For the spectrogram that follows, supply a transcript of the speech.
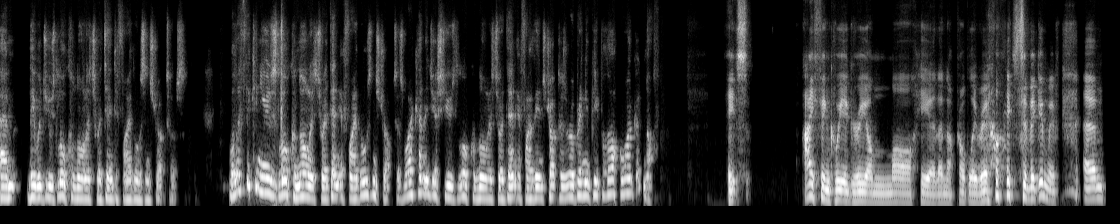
um, they would use local knowledge to identify those instructors. Well, if they can use local knowledge to identify those instructors, why can't they just use local knowledge to identify the instructors who are bringing people up who aren't good enough? it's I think we agree on more here than I probably realised to begin with. Um,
